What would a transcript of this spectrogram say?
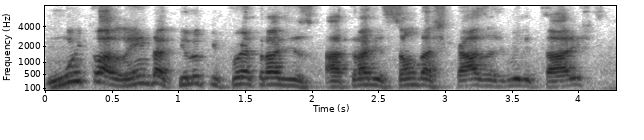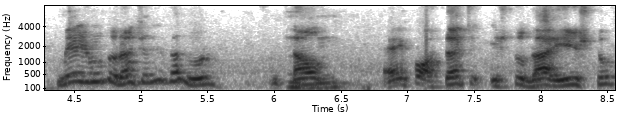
muito além daquilo que foi a, tradi a tradição das casas militares, mesmo durante a ditadura. Então, uhum. é importante estudar isto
